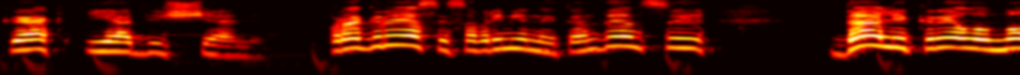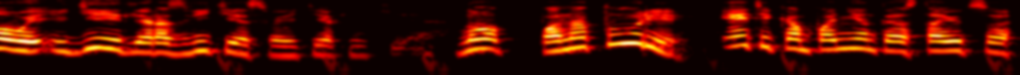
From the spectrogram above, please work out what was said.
как и обещали. Прогресс и современные тенденции дали Креллу новые идеи для развития своей техники. Но по натуре эти компоненты остаются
